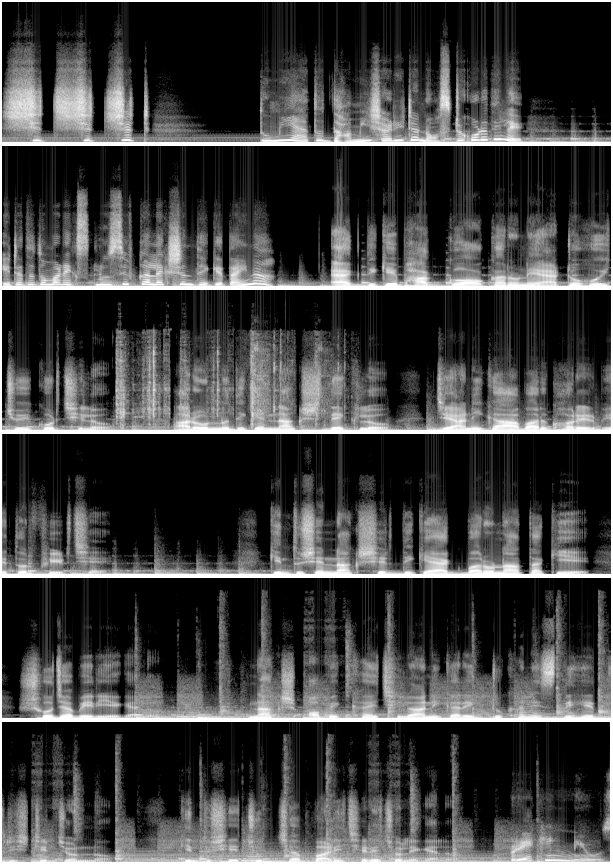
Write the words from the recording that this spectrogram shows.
Shit shit shit! তুমি এত দামি শাড়িটা নষ্ট করে দিলে? এটা তো তোমার এক্সক্লুসিভ কালেকশন থেকে তাই না? একদিকে ভাগ্য অকারণে এত হইচই করছিল আর অন্যদিকে নাকশ দেখল যে আনিকা আবার ঘরের ভেতর ফিরছে। কিন্তু সে নাকশের দিকে একবারও না তাকিয়ে সোজা বেরিয়ে গেল। নাকশ অপেক্ষায় ছিল আনিকার একটুখানি স্নেহের দৃষ্টির জন্য, কিন্তু সে চুপচাপ বাড়ি ছেড়ে চলে গেল। Breaking news.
